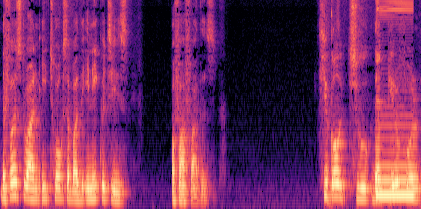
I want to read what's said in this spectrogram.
The first one, he talks about the iniquities of our fathers. If you go to that mm. beautiful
